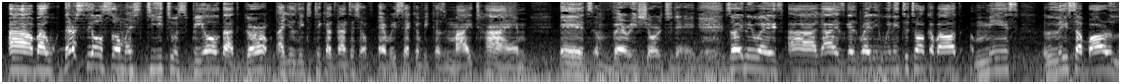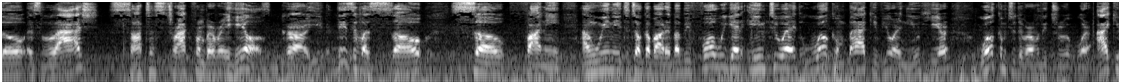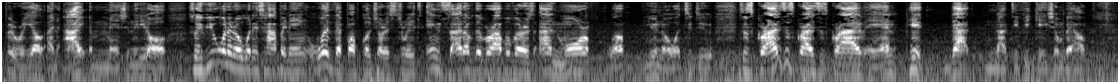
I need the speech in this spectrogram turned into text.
Uh, but there's still so much tea to spill that, girl, I just need to take advantage of every second because my time it's very short today. So anyways, uh, guys, get ready. We need to talk about Miss Lisa Barlow slash Sutton Stracke from Beverly Hills. Girl, you, this was so, so funny and we need to talk about it. But before we get into it, welcome back. If you are new here, welcome to the Beverly Troop where I keep it real and I am mentioning it all. So if you want to know what is happening with the pop culture streets inside of the Bravoverse and more, well, you know what to do. Subscribe, subscribe, subscribe, and hit that notification bell.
